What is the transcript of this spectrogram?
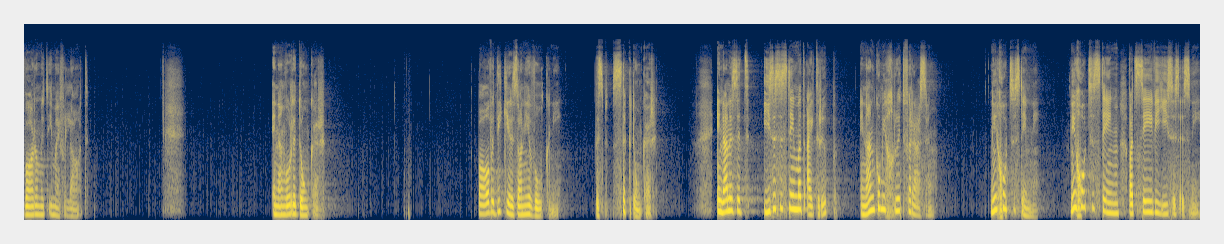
waarom het U my verlaat?" En dan word dit donker. Behalwe die keer is daar nie 'n wolk nie. Dis stikdonker. En dan is dit Jesus se stem wat uitroep en dan kom die groot verrassing. Nie God se stem nie. Nie God se stem wat sê wie Jesus is nie.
